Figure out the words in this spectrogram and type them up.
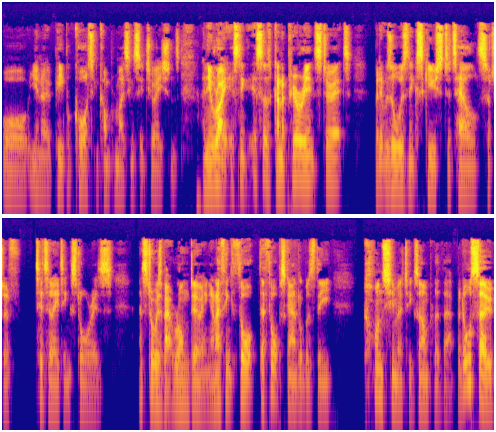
or, you know, people caught in compromising situations. And you're right, it's, it's a kind of prurience to it, but it was always an excuse to tell sort of titillating stories and stories about wrongdoing. And I think Thorpe, the Thorpe scandal was the consummate example of that. But also,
